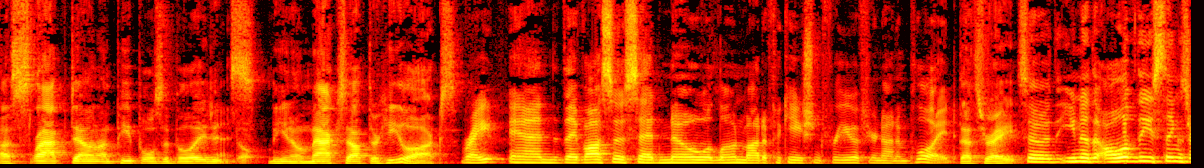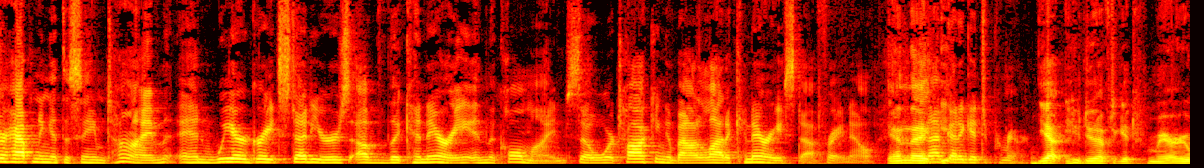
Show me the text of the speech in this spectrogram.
uh, slapped down on people's ability to, Yes. you know, max out their HELOCs. right? And they've also said no loan modification for you if you're not employed. That's right. So you know, the, all of these things are happening at the same time, and we are great studiers of the canary in the coal mine. So we're talking about a lot of canary stuff right now. And they- I've got to get to Premier. Yep, you do have to get to Premier.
